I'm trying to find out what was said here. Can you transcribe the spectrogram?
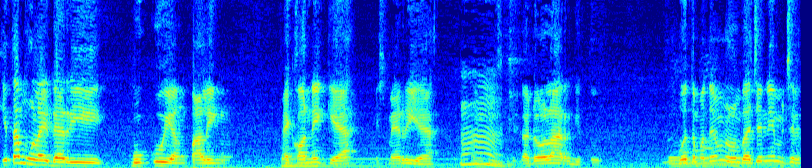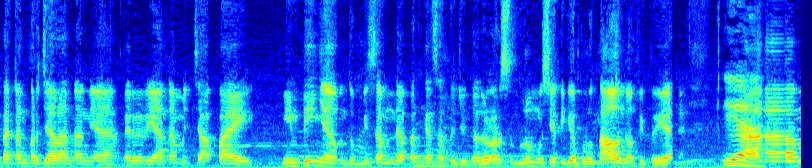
kita mulai dari buku yang paling ikonik ya, Miss Mary ya, Hmm. juta dolar gitu. Buat teman-teman belum baca nih menceritakan perjalanannya Mary Riana mencapai mimpinya untuk bisa mendapatkan satu juta dolar sebelum usia 30 tahun waktu itu ya. Iya. Em,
